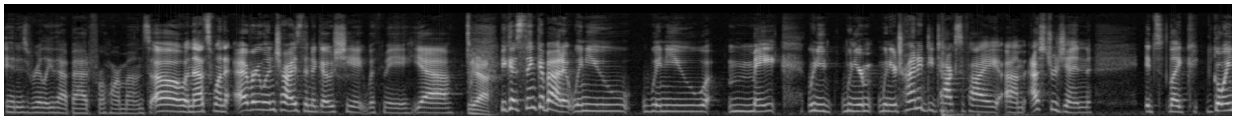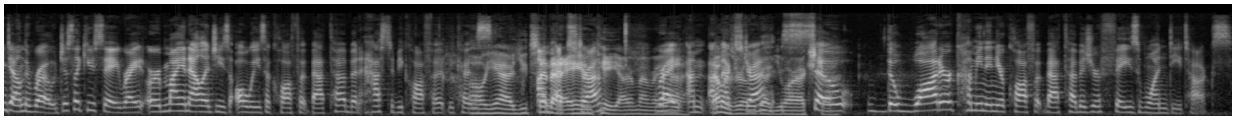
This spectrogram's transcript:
It is really that bad for hormones. Oh, and that's when everyone tries to negotiate with me. Yeah. Yeah. Because think about it when you when you make when you when you're when you're trying to detoxify um, estrogen. It's like going down the road, just like you say, right? Or my analogy is always a clawfoot bathtub, and it has to be clawfoot because Oh yeah, you said I'm that extra. AMP. I remember. Right, yeah. I'm, that I'm was extra. really good. You are extra. So the water coming in your clawfoot bathtub is your phase one detox.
